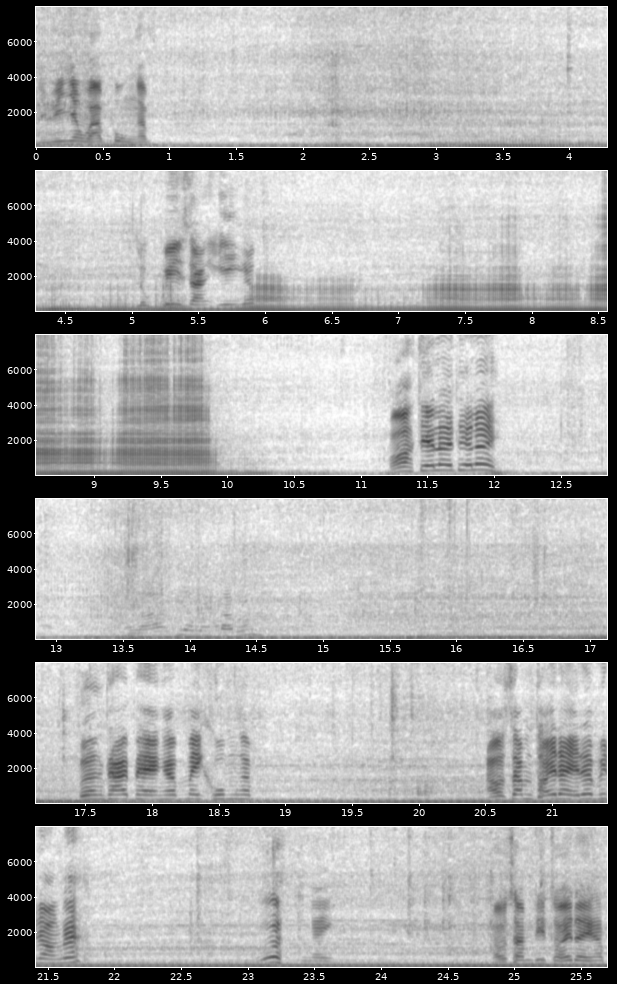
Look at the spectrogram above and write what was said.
นี่มีจังหวะพุ่งครับ ลูกปีสังอีกครับพอเทเลยเทเลย ลาเที่ยวมันตามมัน เฟืองท้ายแพงครับไม่คุ้มครับ เอาซ้ำถอยได้เด้อพี่น้องเด้อเอ้ยไง เอาซ้ำที่ถอยได้ครับ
